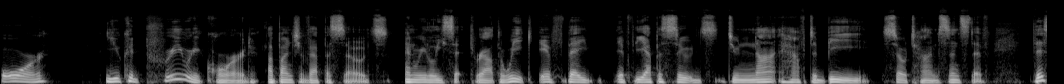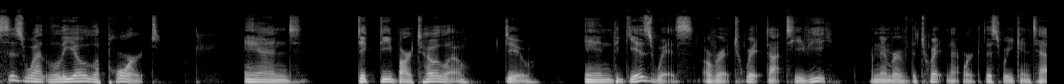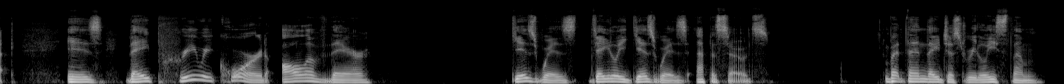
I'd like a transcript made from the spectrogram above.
Or you could pre-record a bunch of episodes and release it throughout the week if they if the episodes do not have to be so time sensitive. This is what Leo Laporte and Dick DeBartolo do in the GizWiz over at twit.tv, a member of the Twit network this week in tech, is they pre-record all of their GizWiz daily GizWiz episodes but then they just release them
